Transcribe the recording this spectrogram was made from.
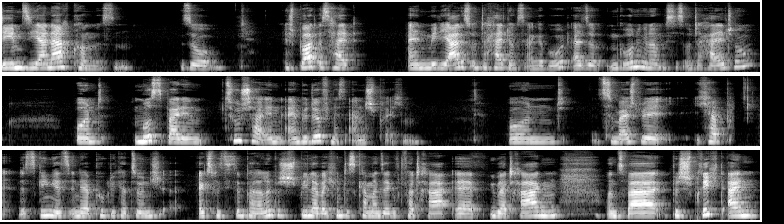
dem sie ja nachkommen müssen. So. Sport ist halt ein mediales Unterhaltungsangebot. Also im Grunde genommen ist es Unterhaltung und muss bei den ZuschauerInnen ein Bedürfnis ansprechen. Und zum Beispiel, ich habe, es ging jetzt in der Publikation nicht explizit um Paralympische Spiele, aber ich finde, das kann man sehr gut äh, übertragen. Und zwar bespricht ein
